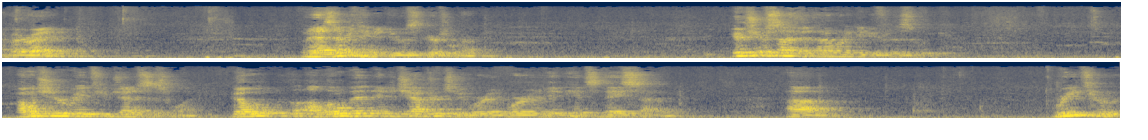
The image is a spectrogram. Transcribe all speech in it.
Everybody right? But it has everything to do with spiritual gardening. Here's your assignment that I want to give you for this week. I want you to read through Genesis 1. Go a little bit into chapter 2 where it, where it hits day 7. Uh, read through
